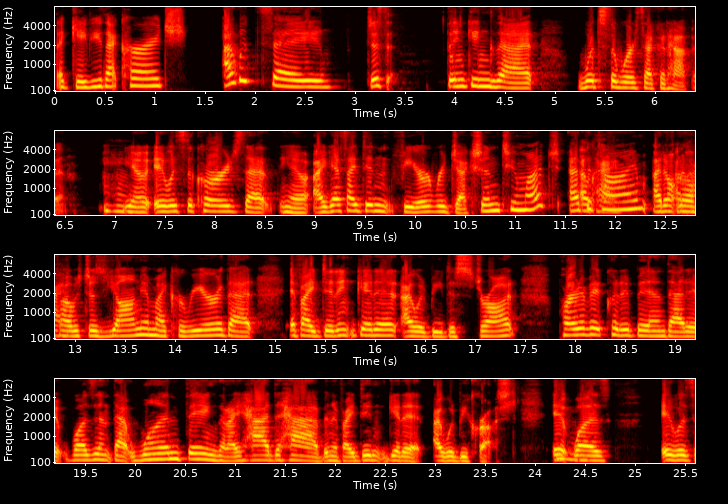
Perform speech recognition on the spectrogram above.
that gave you that courage? I would say just thinking that what's the worst that could happen? Mm-hmm. You know, it was the courage that, you know, I guess I didn't fear rejection too much at okay. the time. I don't okay. know if I was just young in my career that if I didn't get it, I would be distraught. Part of it could have been that it wasn't that one thing that I had to have. And if I didn't get it, I would be crushed. It mm-hmm. was it was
